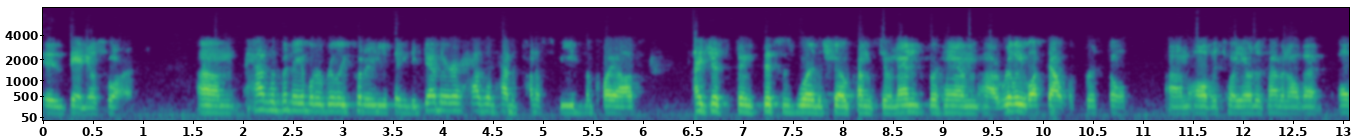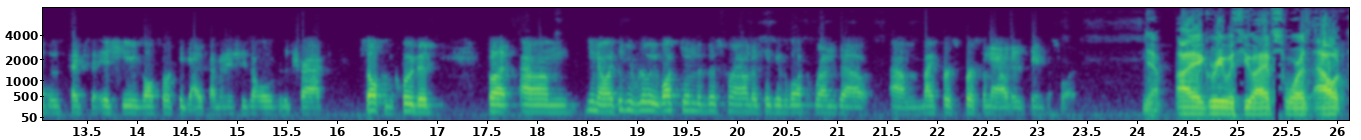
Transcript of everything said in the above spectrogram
is Daniel Suarez. Um, hasn't been able to really put anything together. Hasn't had a ton of speed in the playoffs. I just think this is where the show comes to an end for him. Uh, really lucked out with Bristol. Um, all the Toyotas having all that, all those types of issues, all sorts of guys having issues all over the track, self included. But um, you know, I think he really lucked into this round. I think his luck runs out. Um, my first person out is Daniel Suarez. Yeah, I agree with you. I have Suarez out.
